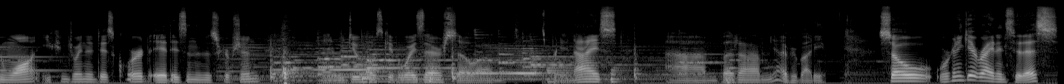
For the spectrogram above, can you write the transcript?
you want, you can join the Discord. It is in the description. And we do host giveaways there, so um, it's pretty nice. Um, but um, yeah, everybody. So we're going to get right into this.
